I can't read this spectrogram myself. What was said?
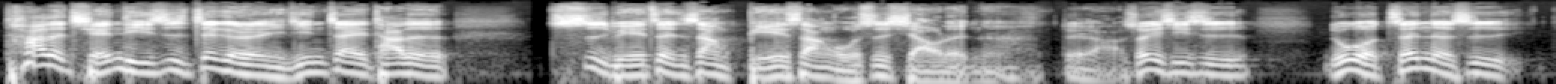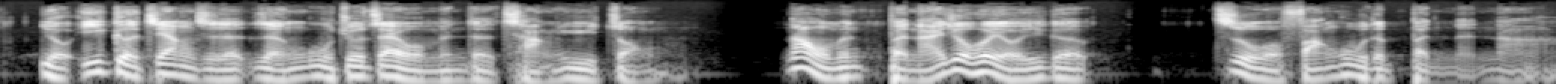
它的前提是这个人已经在他的识别证上别上我是小人了，对吧？所以其实。如果真的是有一个这样子的人物就在我们的场域中，那我们本来就会有一个自我防护的本能呐。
